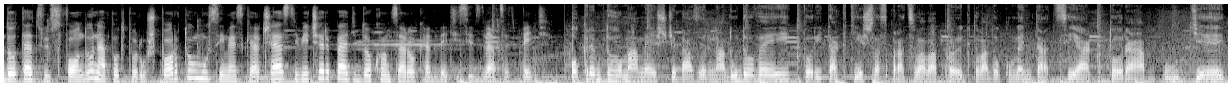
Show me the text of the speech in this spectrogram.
Dotáciu z Fondu na podporu športu musí mestská časť vyčerpať do konca roka 2025. Okrem toho máme ešte bazén na Dudovej, ktorý taktiež sa spracováva projektová dokumentácia, ktorá bude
